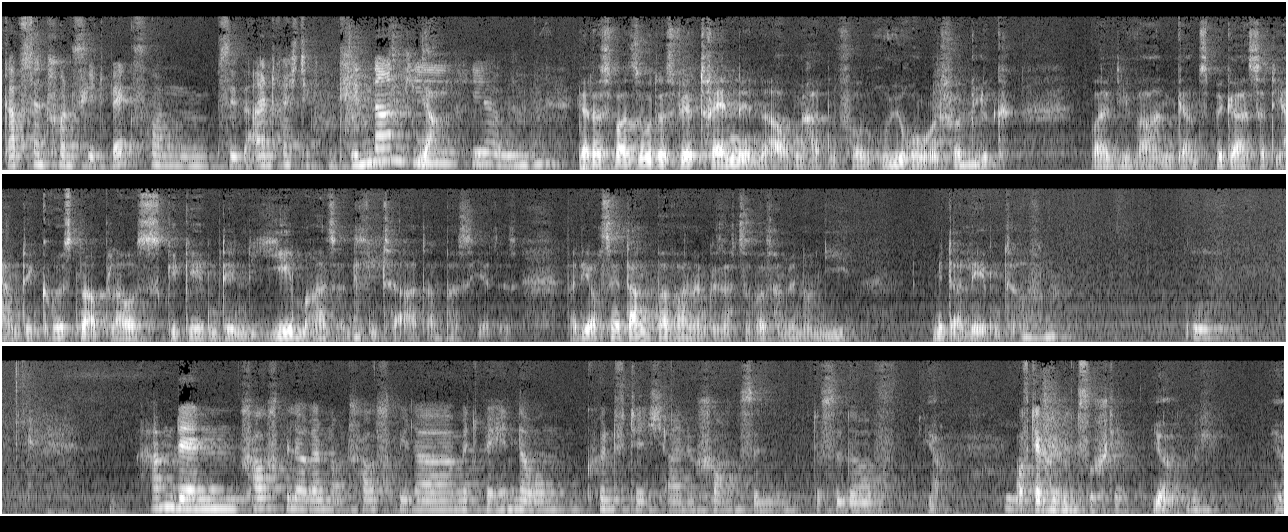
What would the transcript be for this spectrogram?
Gab es denn schon Feedback von beeinträchtigten Kindern, die ja. hier? Mhm. Ja, das war so, dass wir Tränen in den Augen hatten vor Rührung und vor mhm. Glück, weil die waren ganz begeistert. Die haben den größten Applaus gegeben, den jemals an diesem Theater passiert ist. Weil die auch sehr dankbar waren und haben gesagt, so was haben wir noch nie miterleben dürfen. Haben denn Schauspielerinnen und Schauspieler mit Behinderung künftig eine Chance in Düsseldorf ja. auf der Bühne zu stehen? Ja, ja,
